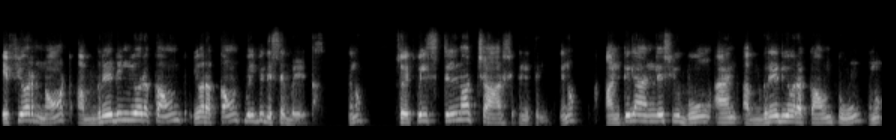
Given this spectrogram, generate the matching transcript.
if you are not upgrading your account, your account will be disabled, you know. So it will still not charge anything, you know, until unless you go and upgrade your account to, you know,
